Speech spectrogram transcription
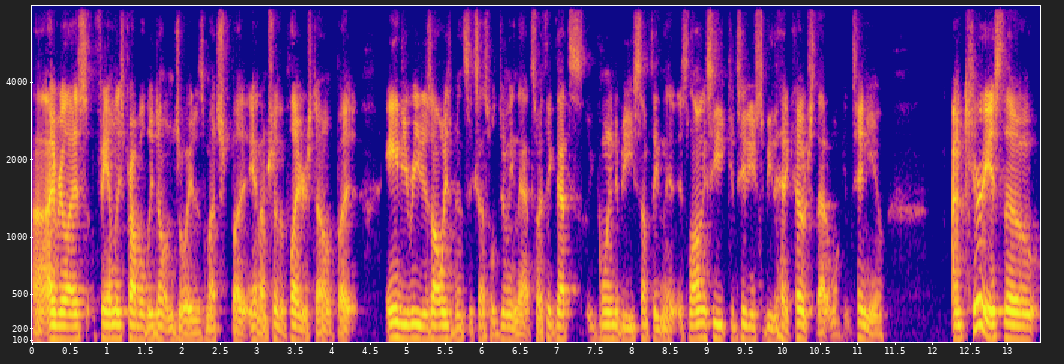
Uh, I realize families probably don't enjoy it as much, but and I'm sure the players don't. But Andy Reid has always been successful doing that, so I think that's going to be something that, as long as he continues to be the head coach, that will continue. I'm curious though.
